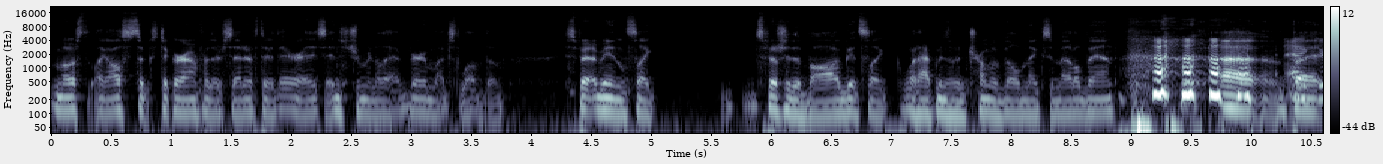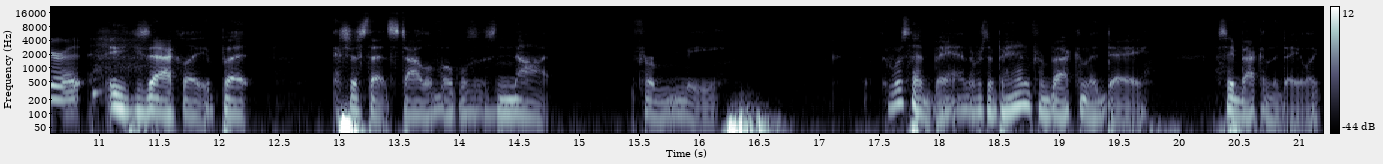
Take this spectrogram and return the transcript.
Most like I'll stick stick around for their set if they're there. It's instrumental. I very much love them. I mean, it's like especially the Bog. It's like what happens when Tromaville makes a metal band. Uh, Accurate. Exactly, but it's just that style of vocals is not for me. There was that band. There was a band from back in the day. I say back in the day, like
